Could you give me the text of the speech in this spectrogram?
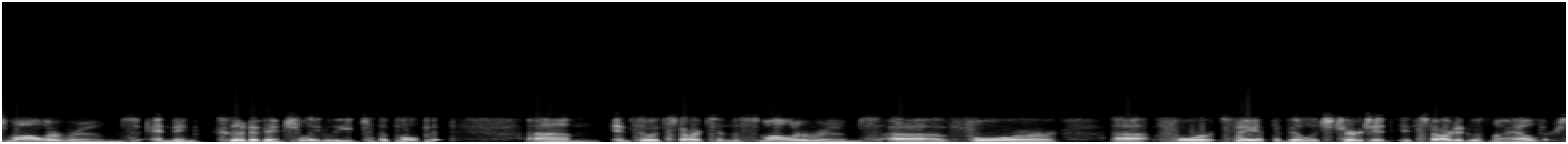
smaller rooms and then could eventually lead to the pulpit. Um, and so it starts in the smaller rooms uh, for uh, for say at the village church. It, it started with my elders.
